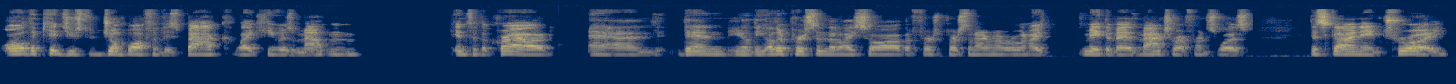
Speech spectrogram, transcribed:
All the kids used to jump off of his back like he was a mountain into the crowd. And then, you know, the other person that I saw, the first person I remember when I made the Mad Max reference was this guy named Troy,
